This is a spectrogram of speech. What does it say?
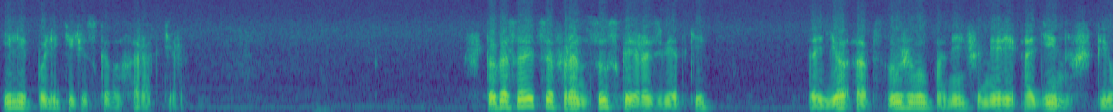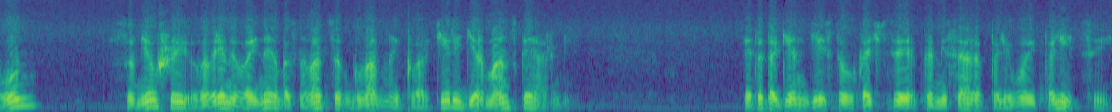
или политического характера. Что касается французской разведки, то ее обслуживал по меньшей мере один шпион сумевший во время войны обосноваться в главной квартире германской армии. Этот агент действовал в качестве комиссара полевой полиции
